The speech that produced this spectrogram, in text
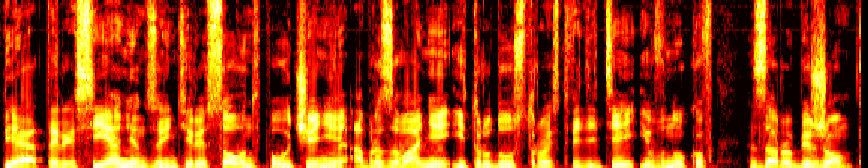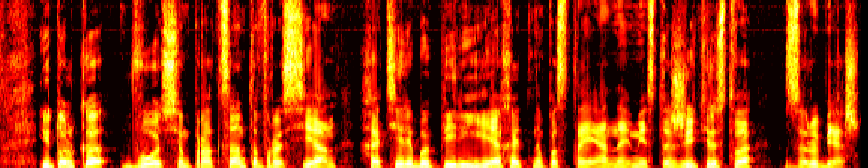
пятый россиянин заинтересован в получении образования и трудоустройстве детей и внуков за рубежом. И только 8% россиян хотели бы переехать на постоянное место жительства за рубеж.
